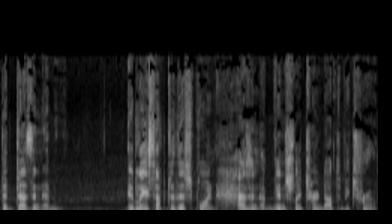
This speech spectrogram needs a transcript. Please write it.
that doesn't, um, at least up to this point, hasn't eventually turned out to be true.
